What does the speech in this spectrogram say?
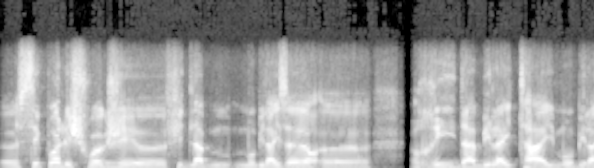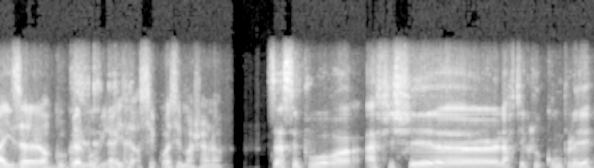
Euh, c'est quoi les choix que j'ai euh, FeedLab Mobilizer, euh, Readability Mobilizer, Google Mobilizer C'est quoi ces machins là Ça, c'est pour euh, afficher euh, l'article complet.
